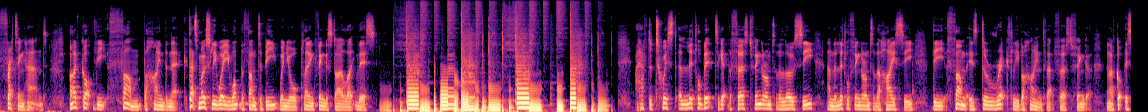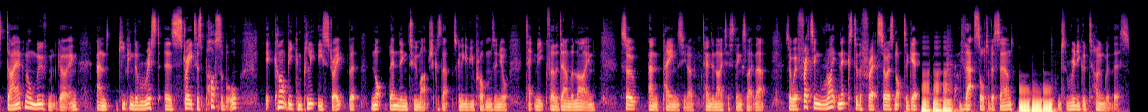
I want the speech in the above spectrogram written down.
fretting hand, I've got the thumb behind the neck. That's mostly where you want the thumb to be when you're playing fingerstyle like this. I have to twist a little bit to get the first finger onto the low C and the little finger onto the high C. The thumb is directly behind that first finger. And I've got this diagonal movement going and keeping the wrist as straight as possible. It can't be completely straight, but not bending too much because that's going to give you problems in your technique further down the line. So, and pains, you know, tendonitis, things like that. So we're fretting right next to the fret so as not to get that sort of a sound. It's a really good tone with this.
